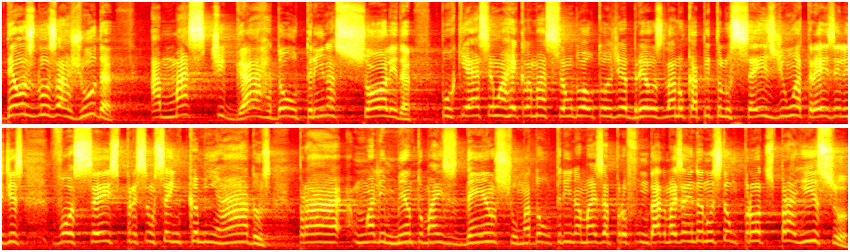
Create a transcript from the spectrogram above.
Deus nos ajuda a mastigar doutrina sólida, porque essa é uma reclamação do autor de Hebreus, lá no capítulo 6, de 1 a 3, ele diz: vocês precisam ser encaminhados para um alimento mais denso, uma doutrina mais aprofundada, mas ainda não estão prontos para isso.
